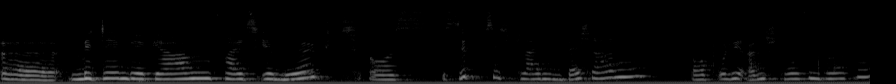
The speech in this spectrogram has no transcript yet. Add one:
äh, mit dem wir gern, falls ihr mögt, aus 70 kleinen Bechern auf Uli anstoßen würden.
